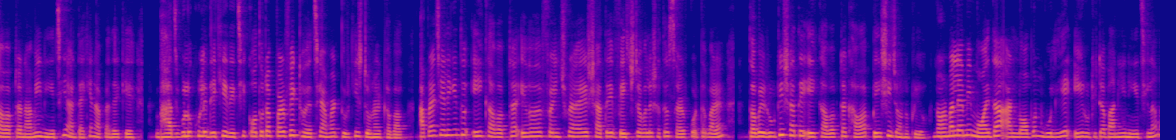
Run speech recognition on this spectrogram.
কাবাবটা নামিয়ে নিয়েছি, আর দেখেন আপনাদেরকে ভাজগুলো খুলে দেখিয়ে দিচ্ছি কতটা পারফেক্ট হয়েছে আমার তুর্কিশ ডোনার কাবাব। আপনারা চাইলে কিন্তু এই কাবাবটা এভাবে ফ্রেঞ্চ ফ্রাইয়ের সাথে ভেজিটেবলের সাথেও সার্ভ করতে পারেন। তবে রুটির সাথে এই কাবাবটা খাওয়া বেশি জনপ্রিয়। নর্মালি আমি ময়দা আর লবণ গুলিয়ে এই রুটিটা বানিয়ে নিয়েছিলাম।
